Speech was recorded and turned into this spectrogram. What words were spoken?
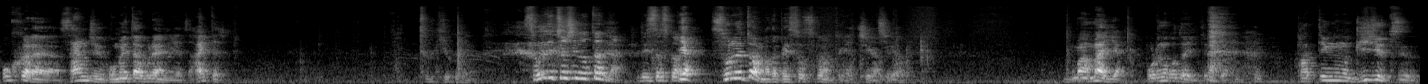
奥から3 5メーターぐらいのやつ入ったじ全く記憶ないそれで調子乗ったんだベストスコア。いやそれとはまたベストスコアの時は違うけ違う。どまあまあいいや。俺のことは言ってるけど。パッティングの技術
